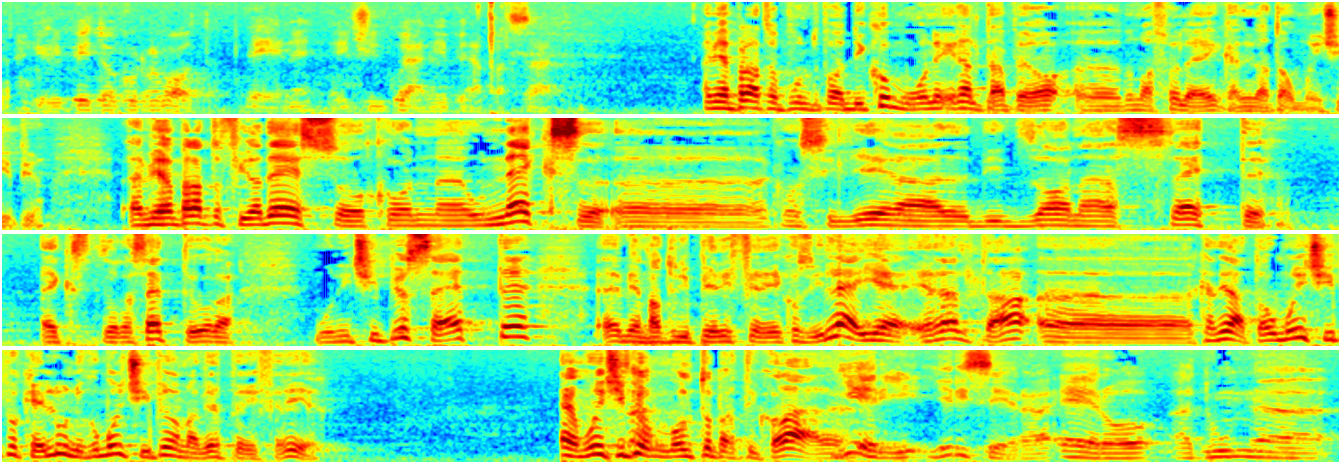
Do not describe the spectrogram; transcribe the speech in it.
okay. ripeto ancora una volta, bene nei cinque anni appena passati. Abbiamo parlato appunto un po' di comune, in realtà però eh, Don Offre lei è candidato a un municipio. Abbiamo parlato fino adesso con un ex eh, consigliera di zona 7, ex zona 7, ora municipio 7, eh, abbiamo parlato di periferie così. Lei è in realtà eh, candidato a un municipio che è l'unico municipio a non avere periferie. È un municipio Sa, molto particolare. Ieri, ieri, sera ero ad un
